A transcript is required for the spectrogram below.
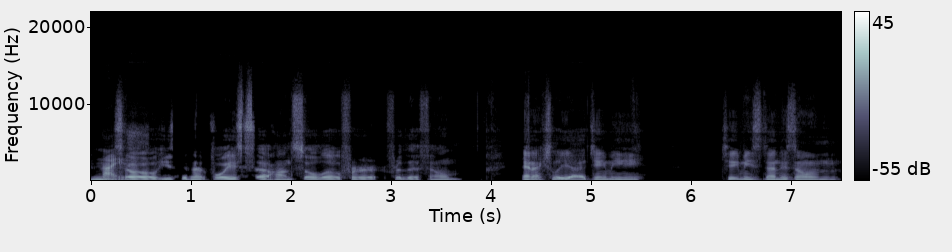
Nice. So he's gonna voice uh, Han Solo for for the film, and actually, uh, Jamie Jamie's done his own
